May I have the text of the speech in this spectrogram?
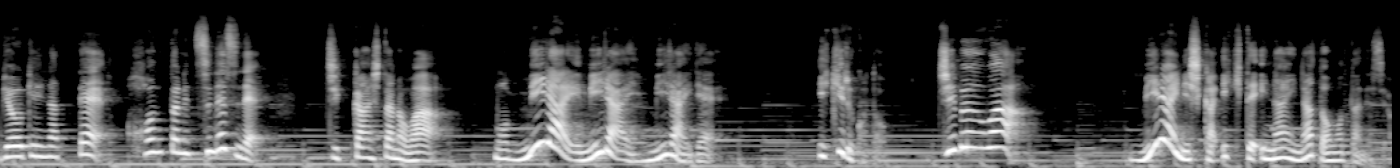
病気になって本当に常々実感したのはもう未来未来未来で生きること。自分は未来にしか生きていないなと思ったんですよ。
